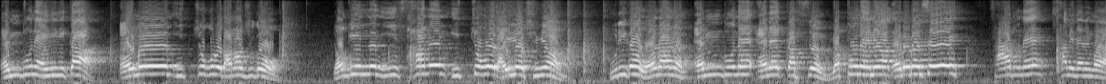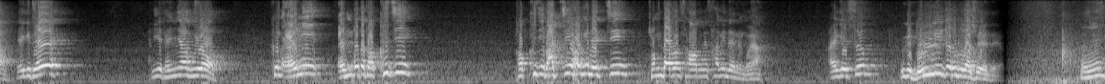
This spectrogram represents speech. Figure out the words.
n분의 n이니까 m은 이쪽으로 나눠주고 여기 있는 이 4는 이쪽으로 날려주면 우리가 원하는 n분의 n의 값은 몇 분의면 n을 발생? 4분의 3이 되는 거야. 얘기 돼? 이해 됐냐고요? 그럼 n이 n보다 더 크지? 더 크지 맞지? 확인했지? 정답은 4분의 3이 되는 거야. 알겠음? 이게 논리적으로 가셔야 돼요. 응?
